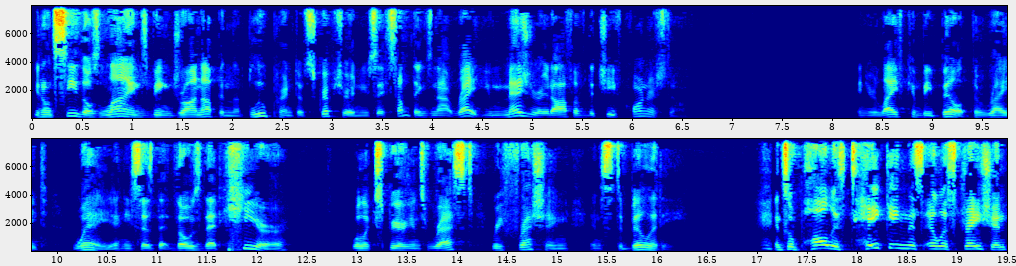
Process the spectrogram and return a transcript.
You don't see those lines being drawn up in the blueprint of Scripture and you say, something's not right. You measure it off of the chief cornerstone. And your life can be built the right way. And he says that those that hear will experience rest, refreshing, and stability. And so Paul is taking this illustration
